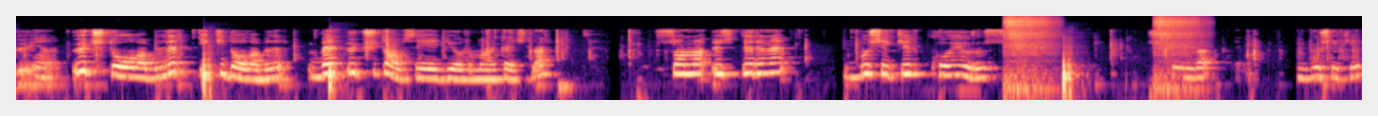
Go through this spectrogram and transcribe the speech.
yani 3 de olabilir, 2 de olabilir. Ben 3'ü tavsiye ediyorum arkadaşlar. Sonra üstlerine bu şekil koyuyoruz. Şurada bu şekil.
